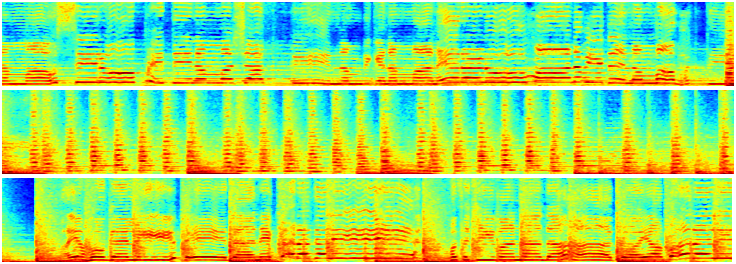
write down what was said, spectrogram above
ನಮ್ಮ ಉಸಿರು, ಪ್ರೀತಿ ನಮ್ಮ ಶಕ್ತಿ, ನಂಬಿಕೆ ನಮ್ಮ ನೆರಳು, ಮಾನವೀಯತೆ ನಮ್ಮ ಭಕ್ತಿ. ಭಯ ಹೋಗಲಿ, ಬೇದನೆ ಕರಗಲಿ, ಹೊಸ ಜೀವನದ ಕೊಯ ಬರಲಿ.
